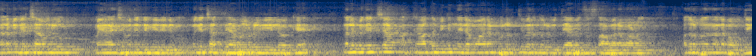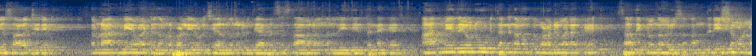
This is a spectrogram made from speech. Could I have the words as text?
നല്ല മികച്ച ഒരു മാനേജ്മെന്റിന്റെ കീഴിലും മികച്ച അധ്യാപകരുടെ കീഴിലും ഒക്കെ നല്ല മികച്ച അക്കാദമിക് നിലവാരം പുലർത്തി വരുന്ന ഒരു വിദ്യാഭ്യാസ സ്ഥാപനമാണ്. അതോടൊപ്പം തന്നെ നല്ല ഭൗതിക സാഹചര്യം നമ്മുടെ ആത്മീയമായിട്ട് നമ്മുടെ പള്ളിയോട് ചേർന്നുള്ള ഒരു വിദ്യാഭ്യാസ സ്ഥാപനം എന്നുള്ള രീതിയിൽ തന്നെയൊക്കെ ആത്മീയതയോടുകൂടി തന്നെ നമുക്ക് വളരുവാനൊക്കെ സാധിക്കുന്ന ഒരു അന്തരീക്ഷമുള്ള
